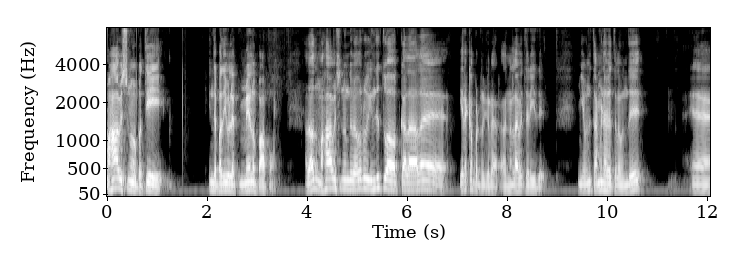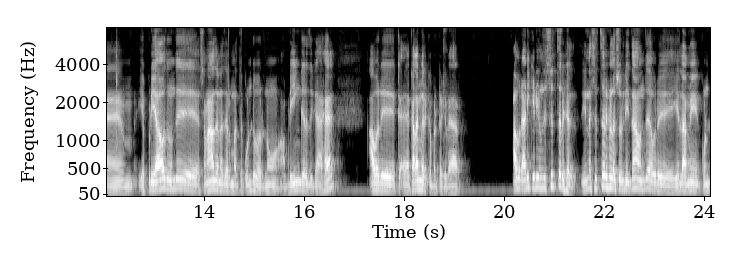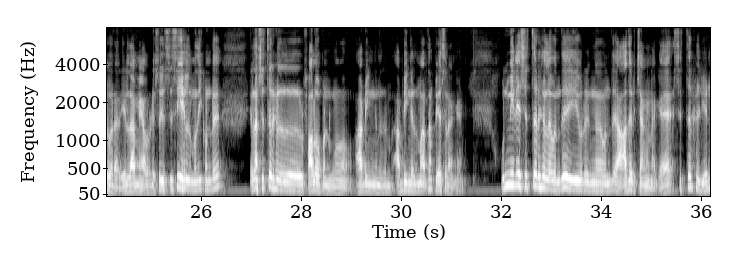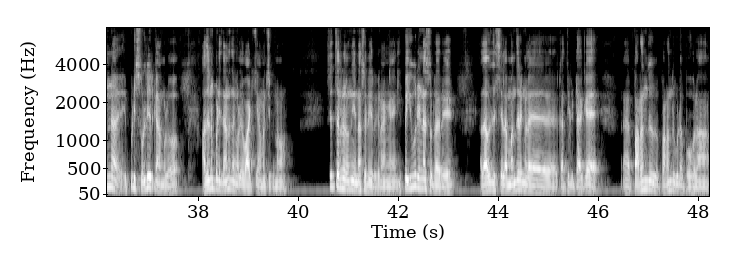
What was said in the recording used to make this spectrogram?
மகாவிஷ்ணுவை பற்றி இந்த பதிவில் மேலும் பார்ப்போம். அதாவது மகாவிஷ்ணுங்கிறவர் இந்துத்துவாக்களால் இறக்கப்பட்டிருக்கிறார். அது நல்லாவே தெரியுது. இங்கே வந்து தமிழகத்தில் வந்து எப்படியாவது வந்து சனாதன தர்மத்தை கொண்டு வரணும் அப்படிங்கிறதுக்காக அவர் க களமிறக்கப்பட்டிருக்கிறார். அவர் அடிக்கடி வந்து சித்தர்கள் என்ன சித்தர்களை சொல்லி தான் வந்து அவர் எல்லாமே கொண்டு வரார் எல்லாமே அவருடைய சி சிசியர்கள் முதற்கொண்டு எல்லாம் சித்தர்கள் ஃபாலோ பண்ணுங்க அப்படிங்கிறது அப்படிங்கிறது மாதிரி தான் பேசுகிறாங்க உண்மையிலேயே சித்தர்களை வந்து இவருங்க வந்து ஆதரித்தாங்கனாக்க சித்தர்கள் என்ன எப்படி சொல்லியிருக்காங்களோ அதன்படி தானே தங்களுடைய வாழ்க்கையை அமைச்சுக்கணும். சித்தர்கள் வந்து என்ன சொல்லியிருக்கிறாங்க? இப்போ இவர் என்ன சொல்கிறாரு அதாவது சில மந்திரங்களை கற்றுக்கிட்டாக்க பறந்து பறந்து கூட போகலாம்.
